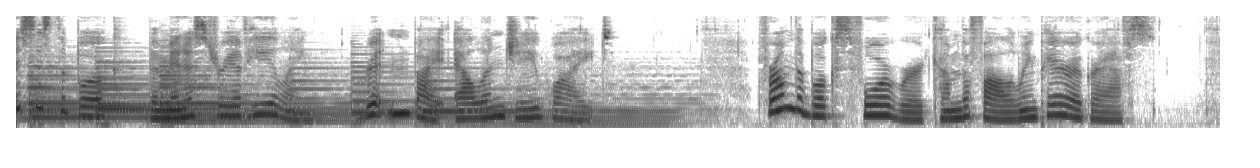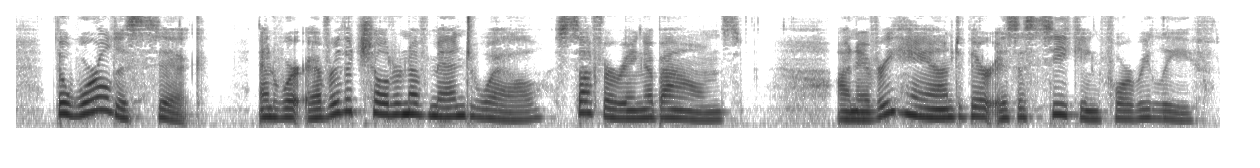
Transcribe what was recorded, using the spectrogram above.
This is the book, The Ministry of Healing, written by Ellen G. White. From the book's foreword come the following paragraphs The world is sick, and wherever the children of men dwell, suffering abounds. On every hand there is a seeking for relief.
